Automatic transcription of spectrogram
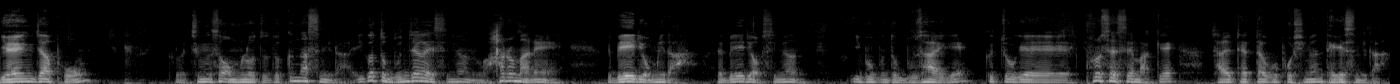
여행자 보험 그 증서 업로드도 끝났습니다. 이것도 문제가 있으면 뭐 하루 만에 메일이 옵니다. 메일이 없으면 이 부분도 무사하게 그쪽의 프로세스에 맞게 잘 됐다고 보시면 되겠습니다.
